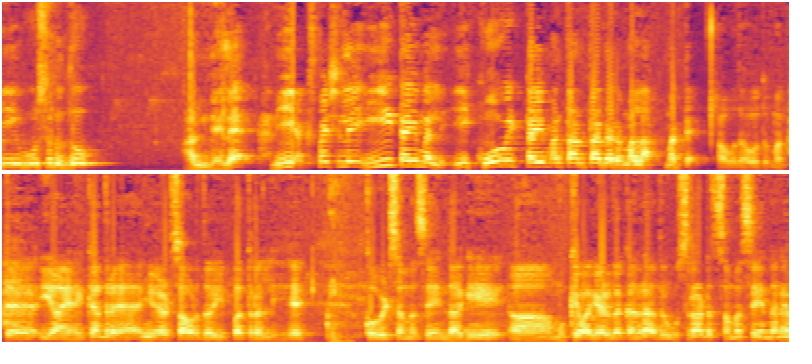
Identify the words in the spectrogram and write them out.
ಈ ಉಸಿರುದು ಅಂದಮೇಲೆ ಈ ಎಕ್ಸ್ಪೆಷಲಿ ಈ ಟೈಮಲ್ಲಿ ಈ ಕೋವಿಡ್ ಟೈಮ್ ಅಂತ ಅಂತ ಇದಾರೆ ಮಲ್ಲ ಮತ್ತೆ? ಹೌದು ಹೌದು. ಮತ್ತೆ ಯಾಕಂದ್ರೆ ಎರಡ್ ಸಾವಿರದ ಇಪ್ಪತ್ತರಲ್ಲಿ ಕೋವಿಡ್ ಸಮಸ್ಯೆಯಿಂದಾಗಿ ಮುಖ್ಯವಾಗಿ ಹೇಳ್ಬೇಕಂದ್ರೆ ಅದು ಉಸಿರಾಟದ ಸಮಸ್ಯೆಯಿಂದಾನೇ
